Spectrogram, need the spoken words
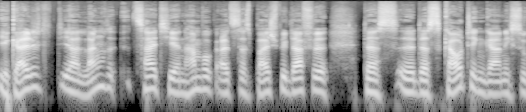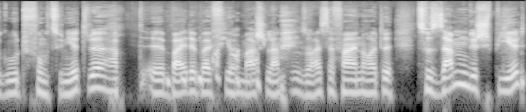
Ihr galtet ja lange Zeit hier in Hamburg als das Beispiel dafür, dass äh, das Scouting gar nicht so gut funktionierte. Habt äh, beide bei Vier und Marsch landen, so heißt der Verein heute, zusammengespielt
